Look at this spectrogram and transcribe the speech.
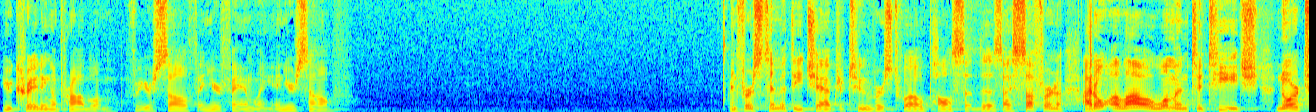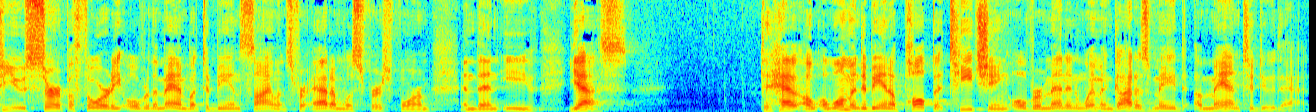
you're creating a problem for yourself and your family and yourself. In 1 Timothy chapter 2 verse 12 Paul said this I suffer I don't allow a woman to teach nor to usurp authority over the man but to be in silence. For Adam was first formed and then Eve. Yes to have a, a woman to be in a pulpit teaching over men and women God has made a man to do that.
